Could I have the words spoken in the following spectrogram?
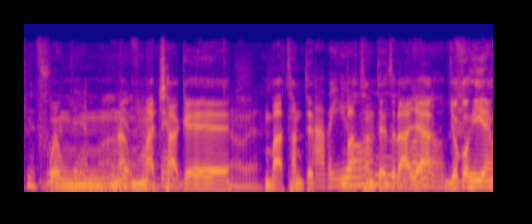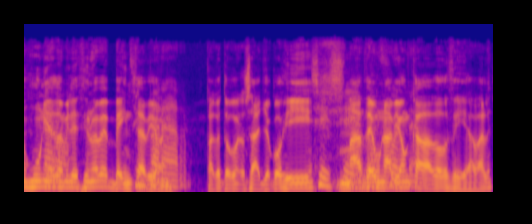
Qué fue un, fuerte, una- un fuerte. machaque bastante, Avión, bastante tralla. bueno, yo cogí en junio claro, de 2019 20 sin aviones. Para que tú- o sea, yo cogí Sí, sí, más de un avión fuerte. cada dos días, ¿vale?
